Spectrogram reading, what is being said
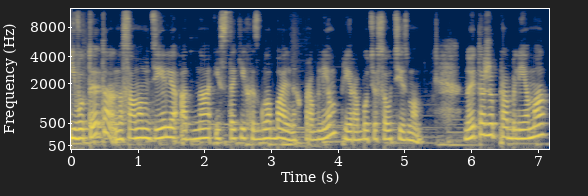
И вот это на самом деле одна из таких из глобальных проблем при работе с аутизмом. Но это же проблема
